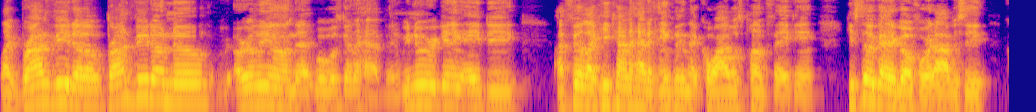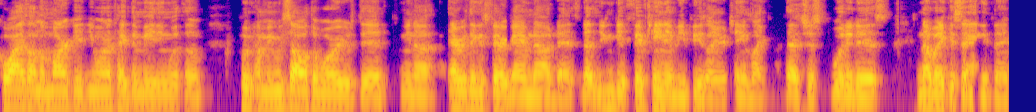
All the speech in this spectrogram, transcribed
Like Bron Vito, Bron Vito knew early on that what was going to happen. We knew we were getting AD. I feel like he kind of had an inkling that Kawhi was pump faking. He still got to go for it. Obviously, Kawhi's on the market. You want to take the meeting with him. I mean, we saw what the Warriors did. You know, everything is fair game nowadays. You can get 15 MVPs on your team. Like that's just what it is. Nobody can say anything.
